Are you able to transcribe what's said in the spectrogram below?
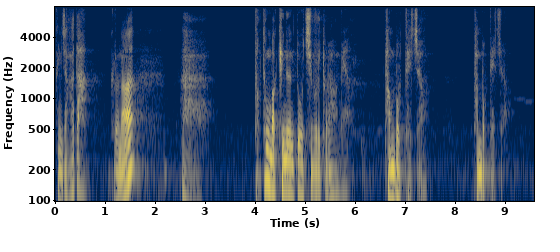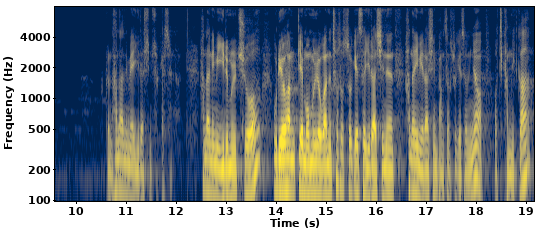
굉장하다 그러나 아, 턱턱 막히는 또 집으로 돌아오면 반복되죠. 반복되죠. 그런 하나님의 일하심 속에서는 하나님의 이름을 주어 우리와 함께 머물려고 하는 처소 속에서 일하시는 하나님 일하시는 방송 속에서는요 어떻게 합니까?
